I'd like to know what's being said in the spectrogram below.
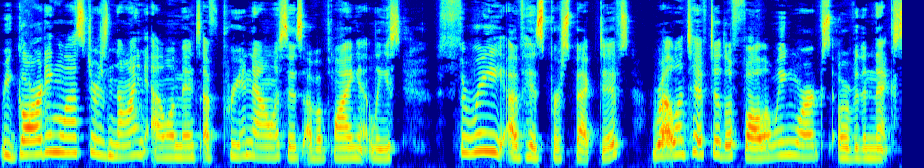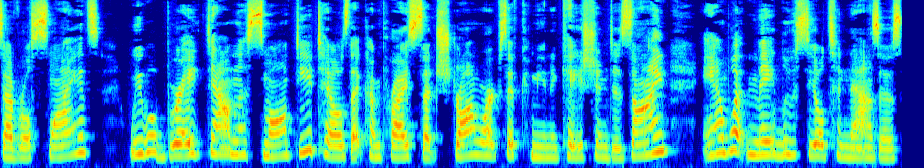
Regarding Lester's nine elements of pre-analysis of applying at least three of his perspectives relative to the following works over the next several slides, we will break down the small details that comprise such strong works of communication design and what made Lucille Tenazas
